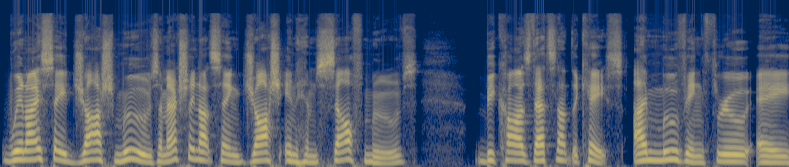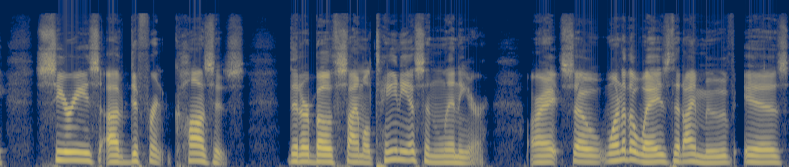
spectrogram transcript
when I say Josh moves, I'm actually not saying Josh in himself moves because that's not the case. I'm moving through a series of different causes that are both simultaneous and linear. All right, so one of the ways that I move is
